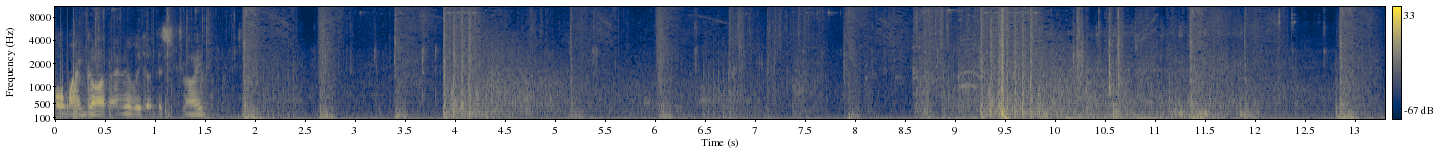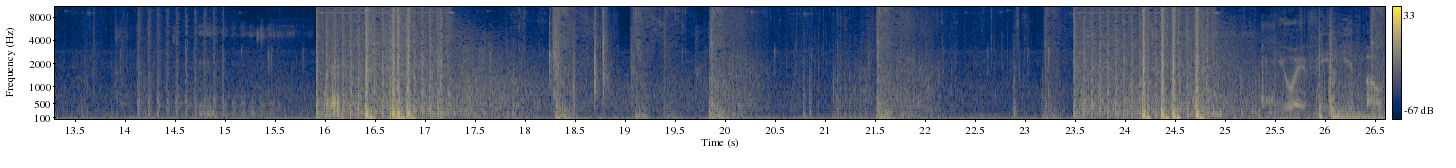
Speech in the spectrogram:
oh my god, I nearly got destroyed. UAV inbound.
